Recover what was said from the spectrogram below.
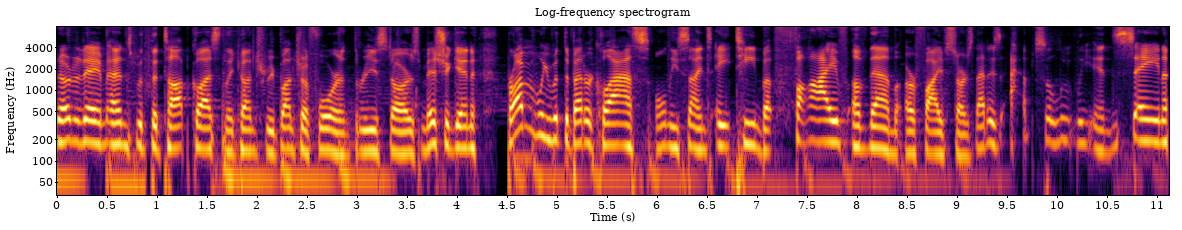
Notre Dame ends with the top class in the country, bunch of four and three stars. Michigan, probably with the better class, only signs 18, but five of them are five stars. That is absolutely insane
